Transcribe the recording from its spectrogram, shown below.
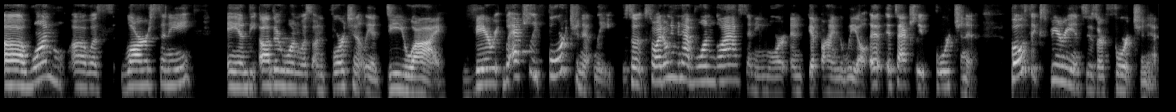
Uh, one uh, was larceny, and the other one was unfortunately a DUI. Very, actually, fortunately, so so I don't even have one glass anymore and get behind the wheel. It, it's actually fortunate. Both experiences are fortunate.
